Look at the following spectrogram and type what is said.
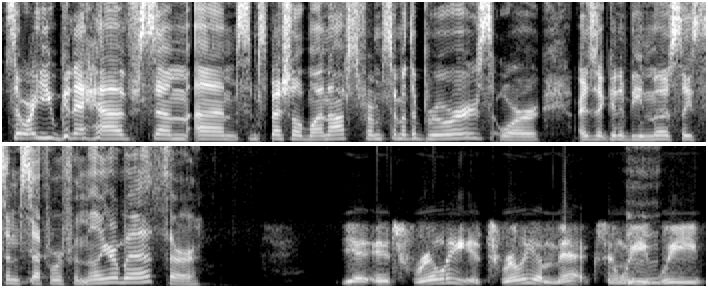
So, are you going to have some um, some special one-offs from some of the brewers, or is it going to be mostly some stuff we're familiar with? Or yeah, it's really it's really a mix, and we Mhm. we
